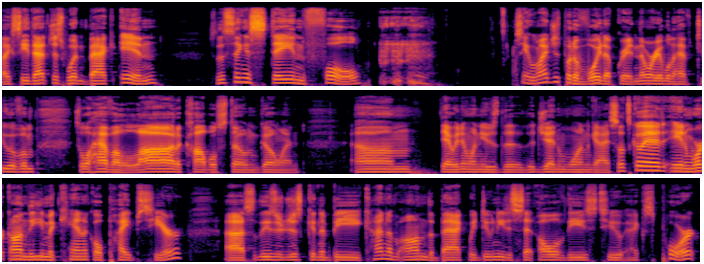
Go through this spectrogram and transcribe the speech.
Like, see, that just went back in. So this thing is staying full. see, we might just put a void upgrade, and then we're able to have two of them. So we'll have a lot of cobblestone going. Um, yeah, we didn't want to use the, the Gen 1 guy. So let's go ahead and work on the mechanical pipes here. Uh, so these are just going to be kind of on the back. We do need to set all of these to export.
